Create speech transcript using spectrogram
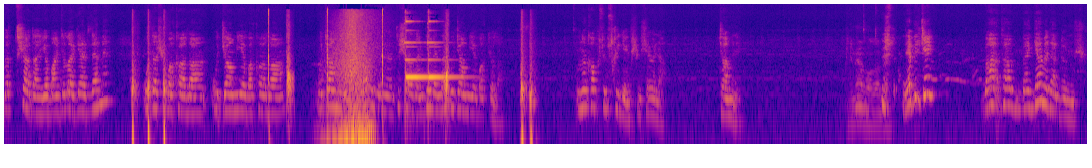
Bak dışarıdan yabancılar geldiler mi? O da şu bakarlar, o camiye bakarlar. O camiye e, dışarıdan gelenler o camiye bakıyorlar. Onun kapısı Üsküdar'ymış öyle. Caminin. Bilmiyorum vallahi ben. Üst, ne bileceksin? Ben, ta, ben gelmeden dönmüş.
